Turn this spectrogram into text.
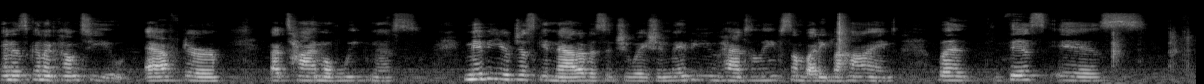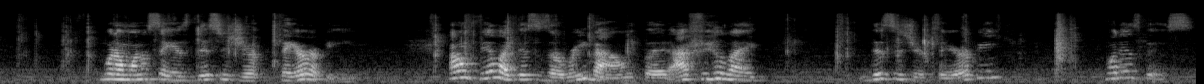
And it's going to come to you after a time of weakness Maybe you're just getting out of a situation. Maybe you had to leave somebody behind. But this is, what I want to say is this is your therapy. I don't feel like this is a rebound, but I feel like this is your therapy. What is this?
